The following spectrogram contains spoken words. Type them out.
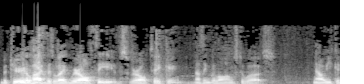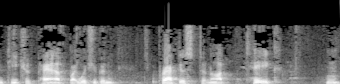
Material life is like we're all thieves, we're all taking, nothing belongs to us. Now you can teach a path by which you can practice to not take, Hmm?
